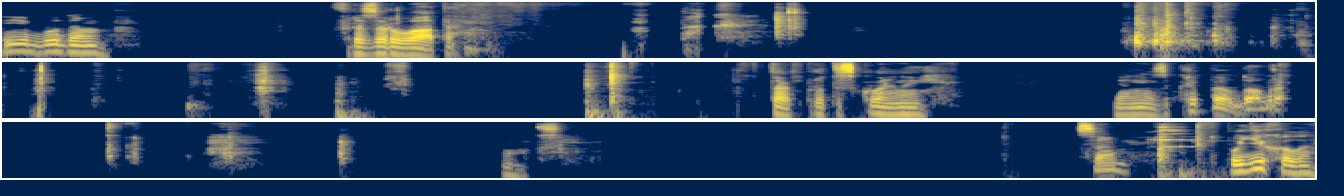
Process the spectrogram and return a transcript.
і будемо фрезерувати. Так, протискольний я не закріпив добре. От. Все, поїхали.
